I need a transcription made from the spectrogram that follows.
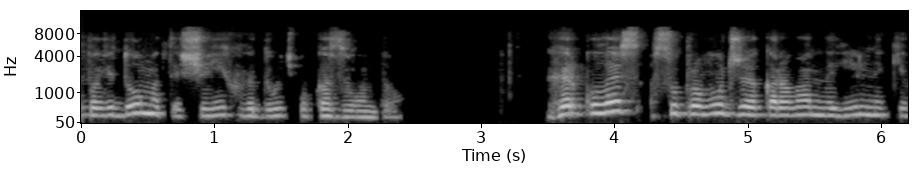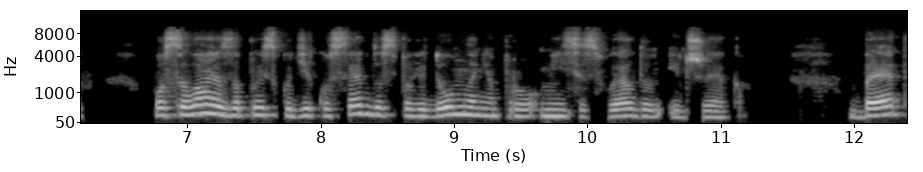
повідомити, що їх ведуть у Казонду. Геркулес супроводжує караван невільників, посилає записку Діку Сенду з повідомленням про місіс Велдон і Джека. Бет,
